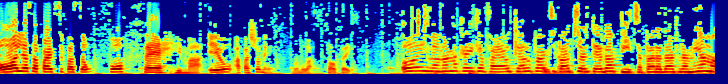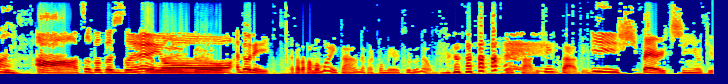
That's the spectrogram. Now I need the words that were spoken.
olha essa participação foférrima. Eu apaixonei. Vamos lá, solta aí. Oi, meu nome é Kaique Rafael, quero participar do sorteio da pizza para dar para minha mãe. Ah, tudo beijinho. Adorei. É pra dar pra mamãe, tá? Não é pra comer tudo, não. quem sabe, quem sabe. Espertinho que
